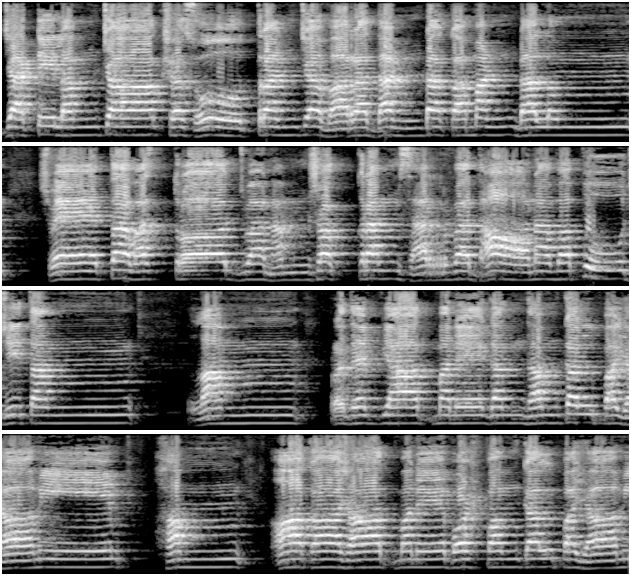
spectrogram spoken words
जटिलम् चाक्षसूत्रम् च वरदण्डकमण्डलम्। श्वेतवस्त्रोज्ज्वलम् शुक्रम् सर्वदानवपूजितम्। लम् पृथिव्यात्मने गन्धम् कल्पयामि हम् आकाशात्मने पुष्पम् कल्पयामि।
